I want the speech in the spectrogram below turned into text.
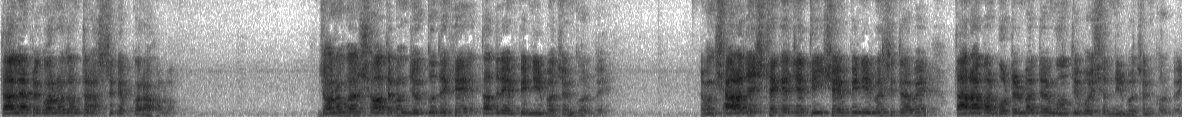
তাহলে আপনি গণতন্ত্র হস্তক্ষেপ করা হলো। জনগণ সৎ এবং যোগ্য দেখে তাদের এমপি নির্বাচন করবে। এবং সারা দেশ থেকে যে তিনশো এমপি নির্বাচিত হবে, তারা আবার ভোটের মাধ্যমে মন্ত্রিপরিষদ নির্বাচন করবে।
